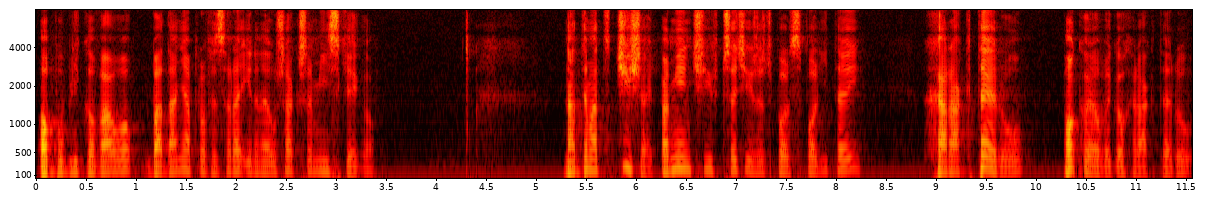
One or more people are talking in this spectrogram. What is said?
opublikowało badania profesora Ireneusza Krzemińskiego na temat dzisiaj pamięci w III Rzeczpospolitej charakteru, pokojowego charakteru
